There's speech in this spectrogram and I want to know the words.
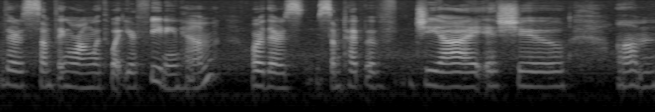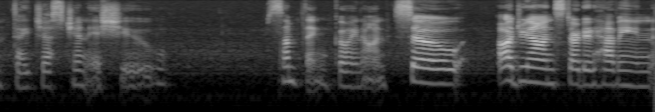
there's something wrong with what you're feeding him or there's some type of gi issue um, digestion issue something going on. So Adrian started having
